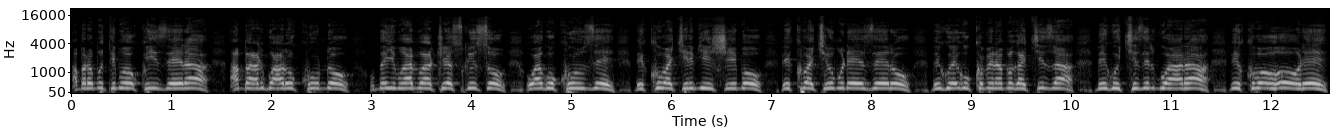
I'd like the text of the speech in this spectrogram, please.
ambara umutima wo kwizera ambara rwa rukundo. Umenye umwami wacu yesu kirisito wagukunze bikubakira ibyishimo bikubakira umunezero biguhe gukomera mu gakiza bigukiza indwara bikubohore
